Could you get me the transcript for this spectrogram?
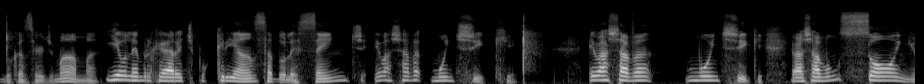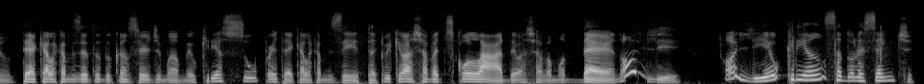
do câncer de mama? E eu lembro que eu era tipo criança, adolescente, eu achava muito chique. Eu achava muito chique. Eu achava um sonho ter aquela camiseta do câncer de mama. Eu queria super ter aquela camiseta, porque eu achava descolada, eu achava moderno. Olha, Olha, eu criança, adolescente,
